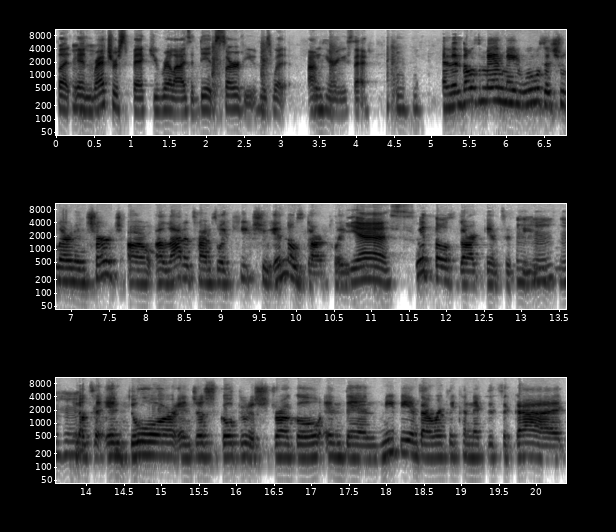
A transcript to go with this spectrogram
But mm-hmm. in retrospect, you realize it did serve you, is what I'm hearing you say. Mm-hmm. And then those man-made rules that you learn in church are a lot of times what keeps you in those dark places. Yes with those dark entities, mm-hmm, mm-hmm. you know, to endure and just go through the struggle. And then me being directly connected to God,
